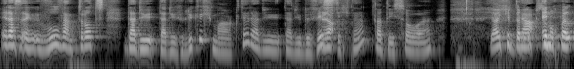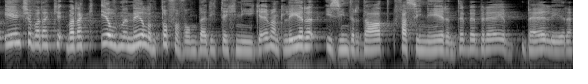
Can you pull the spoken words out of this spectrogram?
En dat is een gevoel van trots dat u, dat u gelukkig maakt, hè? Dat, u, dat u bevestigt. Hè? Dat is zo, hè. Ja, ik heb daar ook en- nog wel eentje wat ik, wat ik heel, een hele toffe vond bij die technieken. Hè? Want leren is inderdaad fascinerend, hè? bij breien, bijleren.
